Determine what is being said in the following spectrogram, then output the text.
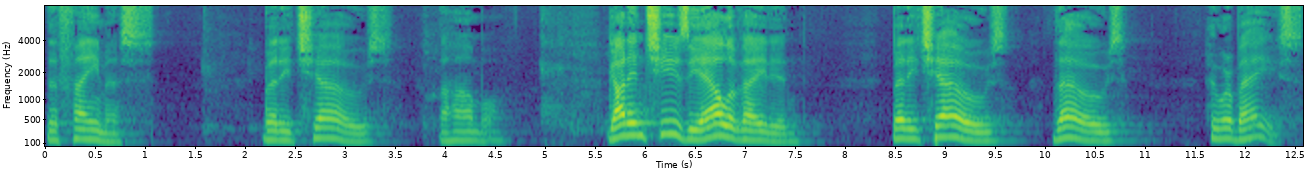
the famous, but He chose the humble. God didn't choose the elevated, but He chose those who obeys.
